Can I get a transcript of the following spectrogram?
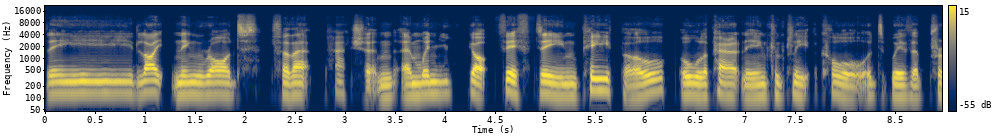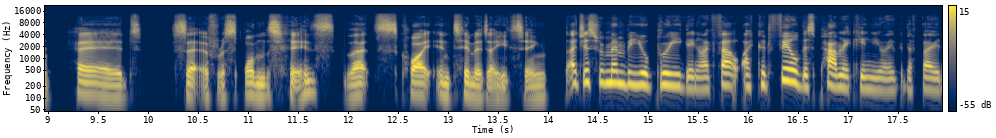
the lightning rod for that passion. And when you've got 15 people, all apparently in complete accord with a prepared set of responses, that's quite intimidating. I just remember your breathing. I felt I could feel this panic in you over the phone.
